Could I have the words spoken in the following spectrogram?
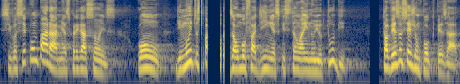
Se você comparar minhas pregações com de muitos pastores almofadinhas que estão aí no YouTube, talvez eu seja um pouco pesado.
